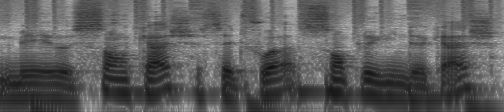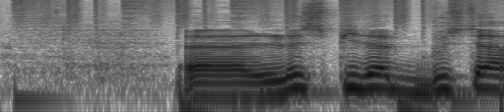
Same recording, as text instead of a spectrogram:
mais euh, sans cache cette fois, sans plugin de cache. Euh, le Speed Up Booster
